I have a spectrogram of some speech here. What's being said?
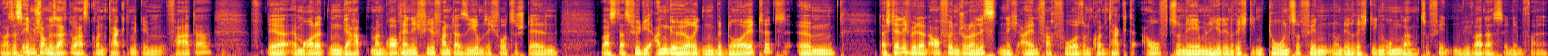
Du hast es eben schon gesagt, du hast Kontakt mit dem Vater der Ermordeten gehabt. Man braucht ja nicht viel Fantasie, um sich vorzustellen, was das für die Angehörigen bedeutet. Ähm, da stelle ich mir dann auch für einen Journalisten nicht einfach vor, so einen Kontakt aufzunehmen, hier den richtigen Ton zu finden und den richtigen Umgang zu finden. Wie war das in dem Fall?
